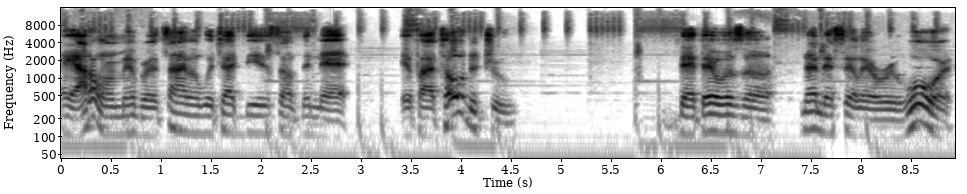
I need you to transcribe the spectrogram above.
hey, I don't remember a time in which I did something that if I told the truth, that there was a not necessarily a reward,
